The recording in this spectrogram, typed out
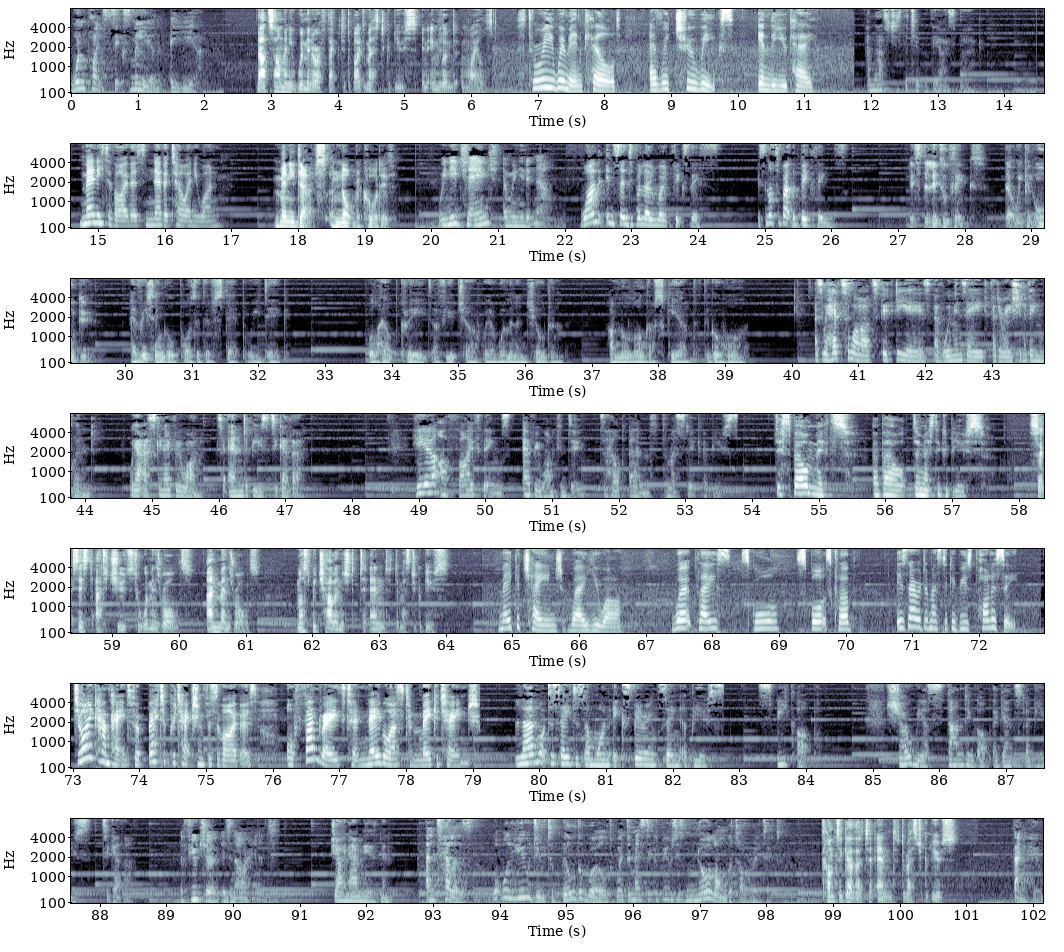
1.6 million a year. That's how many women are affected by domestic abuse in England and Wales. Three women killed every two weeks in the UK. And that's just the tip of the iceberg. Many survivors never tell anyone. Many deaths are not recorded. We need change and we need it now. One incentive alone won't fix this. It's not about the big things. It's the little things that we can all do. Every single positive step we take will help create a future where women and children are no longer scared to go home. As we head towards 50 years of Women's Aid Federation of England, we are asking everyone to end abuse together. Here are five things everyone can do to help end domestic abuse. Dispel myths about domestic abuse. Sexist attitudes to women's roles and men's roles must be challenged to end domestic abuse. Make a change where you are. Workplace, school, sports club. Is there a domestic abuse policy? Join campaigns for better protection for survivors or fundraise to enable us to make a change. Learn what to say to someone experiencing abuse. Speak up. Show we are standing up against abuse together. The future is in our hands. Join our movement. And tell us, what will you do to build a world where domestic abuse is no longer tolerated? Come together to end domestic abuse. Thank you.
